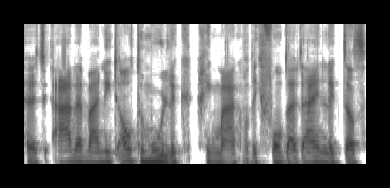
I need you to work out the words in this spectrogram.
het Adema niet al te moeilijk ging maken. Want ik vond uiteindelijk dat,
